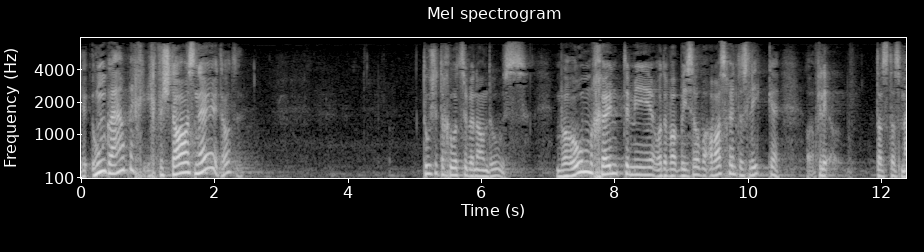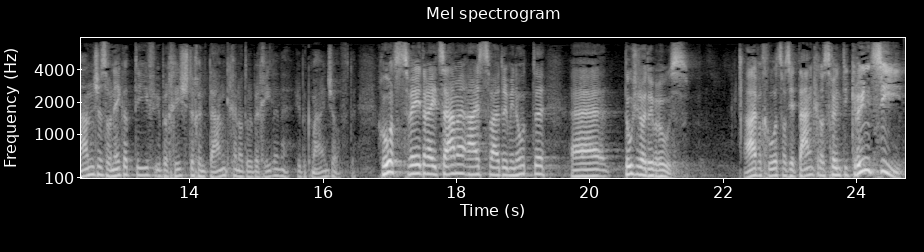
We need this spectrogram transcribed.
Ja, unglaublich. Ich verstehe es nicht, oder? Tauschen doch kurz übereinander aus. Warum könnten wir, oder wieso, an was könnte das liegen? Dass, dass Menschen so negativ über Christen können denken oder über Kirchen, über Gemeinschaften. Kurz, zwei, drei zusammen, eins, zwei, drei Minuten, äh, tauscht euch darüber aus. Einfach kurz, was ihr denkt, das könnte Gründe sein,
